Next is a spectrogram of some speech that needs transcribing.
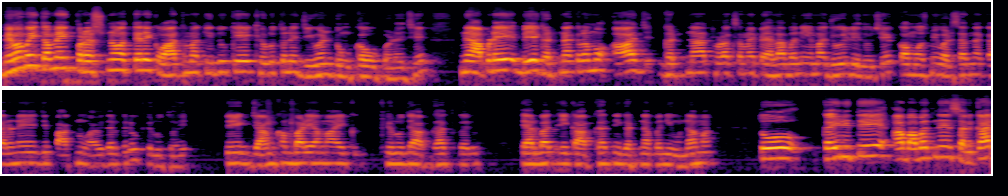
મેમાભાઈ, તમે એક પ્રશ્ન અત્યારે એક વાતમાં કીધું કે ખેડૂતોને જીવન ટૂંકવવું પડે છે ને આપણે બે ઘટનાક્રમો, આ જ ઘટના થોડાક સમય પહેલા બની એમાં જોઈ લીધું છે. કમોસમી વરસાદના કારણે જે પાકનું વાવેતર કર્યું ખેડૂતોએ, તો એક જામખંભાળિયામાં એક ખેડૂતે આપઘાત કર્યો. ત્યારબાદ એક આપઘાતની ઘટના બની ઉનામાં. તો કઈ રીતે આ બાબતને સરકાર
